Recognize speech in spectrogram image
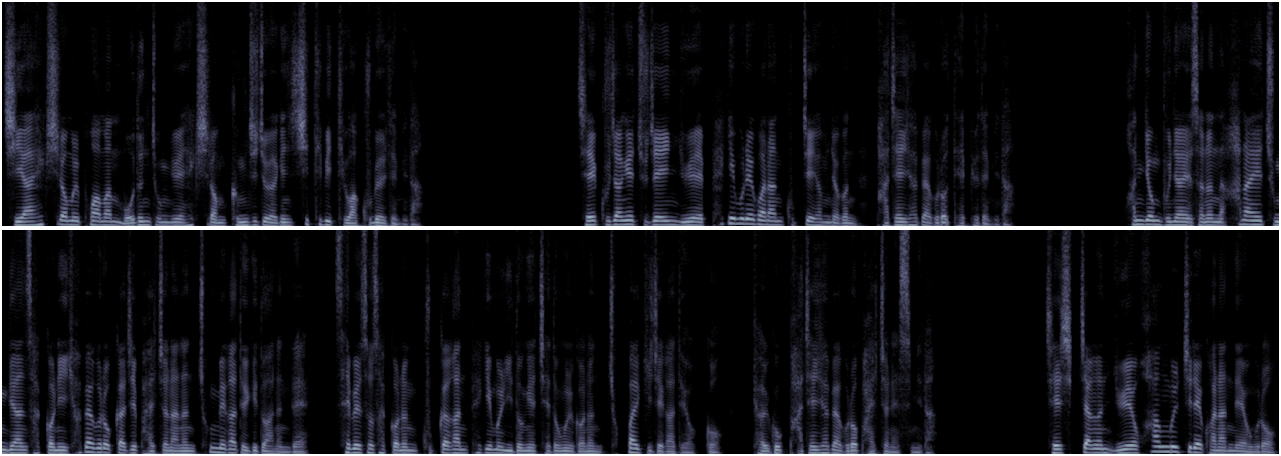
지하 핵실험을 포함한 모든 종류의 핵실험 금지 조약인 CTBT와 구별됩니다. 제9장의 주제인 유해 폐기물에 관한 국제협력은 바젤 협약으로 대표됩니다. 환경 분야에서는 하나의 중대한 사건이 협약으로까지 발전하는 촉매가 되기도 하는데 세배소 사건은 국가 간 폐기물 이동에 제동을 거는 촉발 기제가 되었고 결국 바젤 협약으로 발전했습니다. 제10장은 유해 화학물질에 관한 내용으로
